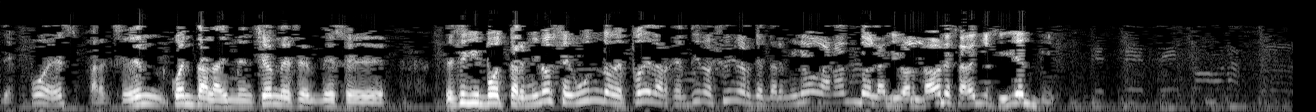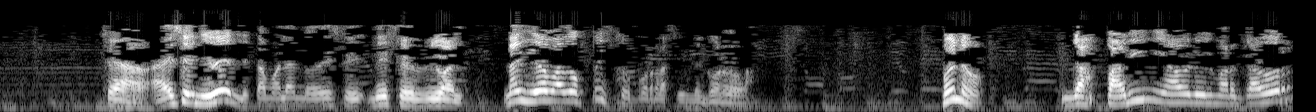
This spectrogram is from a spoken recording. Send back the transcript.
después, para que se den cuenta la dimensión de ese, de ese, de ese equipo, terminó segundo después del Argentino Junior que terminó ganando la Libertadores al año siguiente. O sea, a ese nivel estamos hablando de ese, de ese rival. Nadie daba dos pesos por Racing de Córdoba. Bueno, Gasparini abre el marcador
